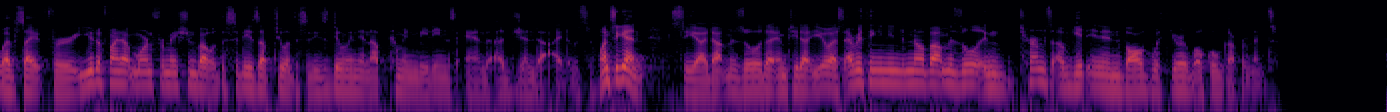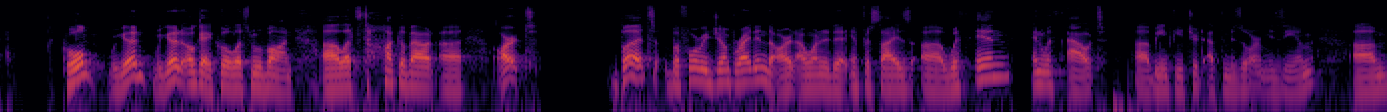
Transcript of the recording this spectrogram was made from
website for you to find out more information about what the city is up to, what the city is doing in upcoming meetings and agenda items. Once again, ci.missoula.mt.us. Everything you need to know about Missoula in terms of getting involved with your local government. Cool? We good? We good? Okay, cool. Let's move on. Uh, let's talk about uh, art. But before we jump right into art, I wanted to emphasize uh, within and without being featured at the Missoula Art Museum um,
